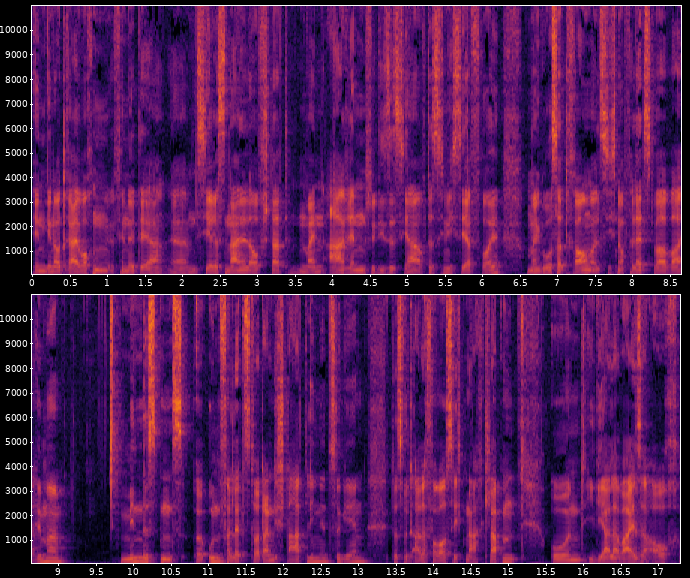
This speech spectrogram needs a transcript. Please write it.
In genau drei Wochen findet der ähm, Sierra Snall-Lauf statt, mein A-Rennen für dieses Jahr, auf das ich mich sehr freue. Und mein großer Traum, als ich noch verletzt war, war immer, mindestens äh, unverletzt dort an die Startlinie zu gehen. Das wird aller Voraussicht nach klappen und idealerweise auch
